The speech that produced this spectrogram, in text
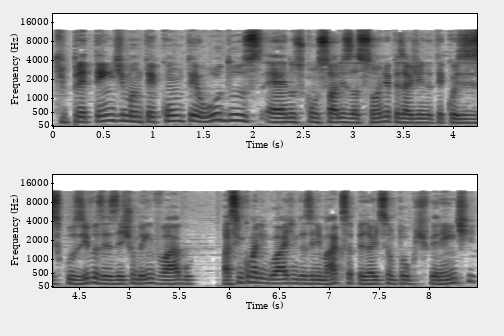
que pretende manter conteúdos é, nos consoles da Sony, apesar de ainda ter coisas exclusivas, eles deixam bem vago, assim como a linguagem das Animax, apesar de ser um pouco diferente.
